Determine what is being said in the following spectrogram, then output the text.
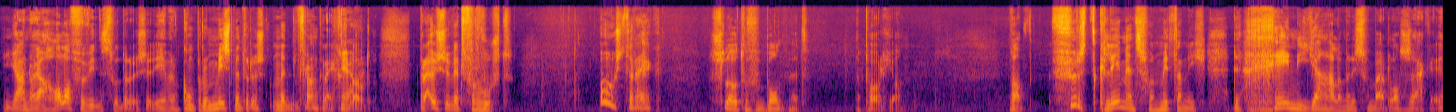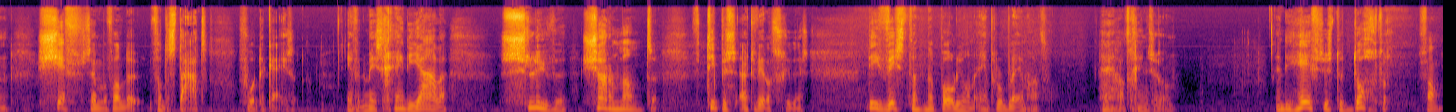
Ja, nou ja, halve winst voor de Russen. Die hebben een compromis met, Rus met Frankrijk gesloten. Pruisen werd verwoest. Oostenrijk sloot een verbond met Napoleon. Want Fürst Clemens van Metternich, de geniale minister van Buitenlandse Zaken en chef zeg maar, van, de, van de staat voor de keizer. Een van de meest geniale, sluwe, charmante types uit de wereldgeschiedenis. Die wist dat Napoleon een probleem had. Hij had geen zoon. En die heeft dus de dochter van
